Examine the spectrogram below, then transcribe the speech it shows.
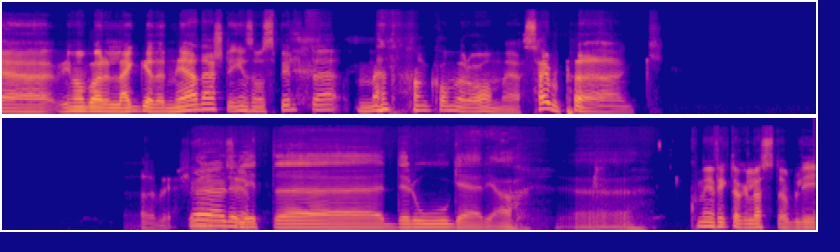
eh, vi må bare legge det nederst. Det er ingen som har spilt det. Men han kommer òg med Cyberpunk. Det blir Der er det litt uh, droger, ja. Uh, Hvor mye fikk dere lyst til å bli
